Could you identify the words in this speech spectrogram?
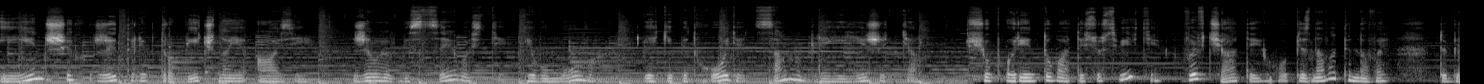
і інших жителів тропічної Азії. Живе в місцевості і в умовах, які підходять саме для її життя. Щоб орієнтуватись у світі, вивчати його, пізнавати нове, тобі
